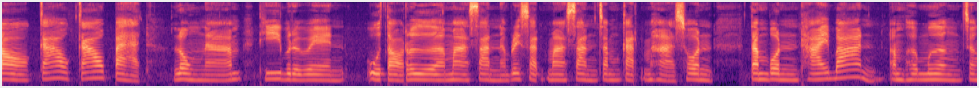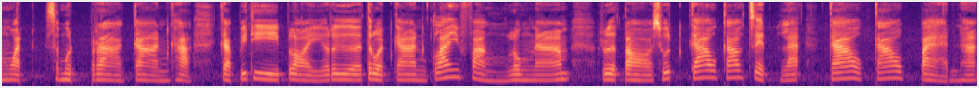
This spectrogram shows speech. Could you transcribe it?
ต่อ 998ลงน้ำที่บริเวณ อู่ต่อเรือมาซันบริษัทมาซันจำกัดมหาชน ตำบลท้ายบ้านอำเภอเมืองจังหวัดสมุทรปราการค่ะ กับพิธีปล่อยเรือตรวจการใกล้ฝั่งลงน้ำเรือต่อชุด 997 และ 998 นะคะ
